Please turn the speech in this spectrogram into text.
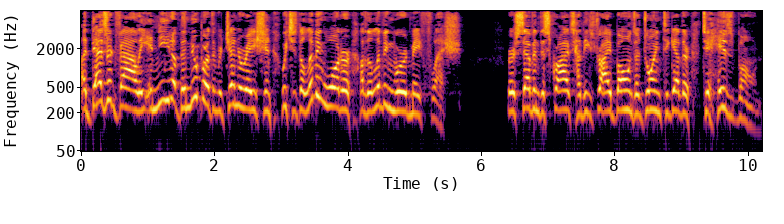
a desert valley, in need of the new birth of regeneration, which is the living water of the living word made flesh. Verse 7 describes how these dry bones are joined together to his bone.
